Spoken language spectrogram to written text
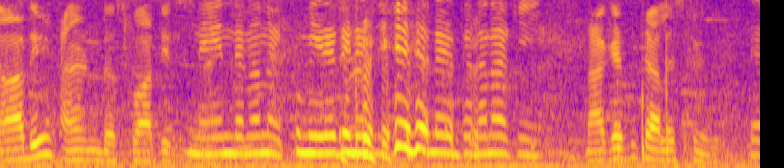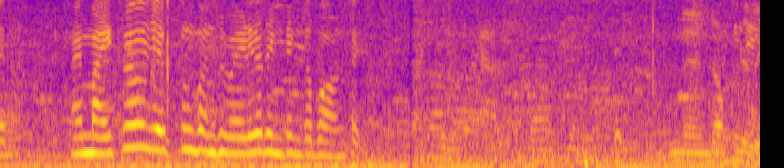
నాది అండ్ స్వాతి నేను తినను ఎక్కువ మీరే తినండి నేను తినను అట్లా నాకైతే చాలా ఇష్టం ఇది. మైక్రోవేవ్ చేసుకుని కొంచెం వేడిగా తింటే ఇంకా బాగుంటాయి. నేను chocolate.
